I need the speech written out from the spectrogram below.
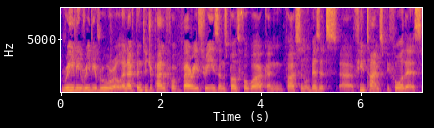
really really rural. And i've been to japan for various reasons both for work and personal visits uh, a few times before this.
